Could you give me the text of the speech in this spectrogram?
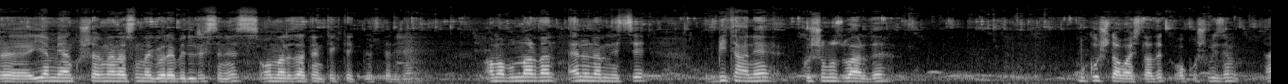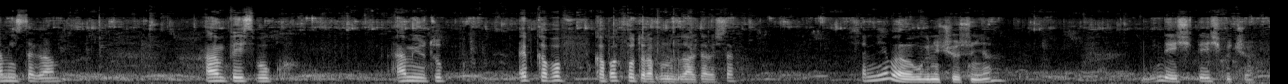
Ee, yemeyen kuşların arasında görebilirsiniz. Onları zaten tek tek göstereceğim. Ama bunlardan en önemlisi bir tane kuşumuz vardı. Bu kuşla başladık. O kuş bizim hem Instagram hem Facebook hem YouTube hep kapak, kapak fotoğrafımızda arkadaşlar. Sen niye böyle bugün uçuyorsun ya? Bugün değişik değişik uçuyor.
